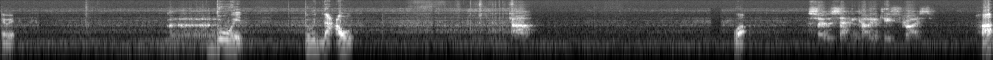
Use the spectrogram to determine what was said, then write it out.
Do it. Uh, Do it. Do it now. oh, What? so the second coming of Jesus Christ, Huh?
